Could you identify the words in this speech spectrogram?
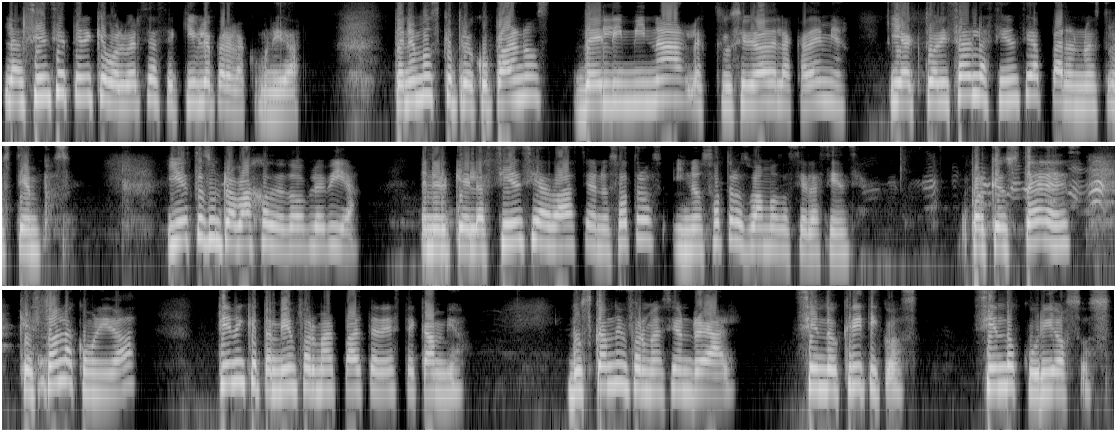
la ciencia tiene que volverse asequible para la comunidad. Tenemos que preocuparnos de eliminar la exclusividad de la academia y actualizar la ciencia para nuestros tiempos. Y este es un trabajo de doble vía, en el que la ciencia va hacia nosotros y nosotros vamos hacia la ciencia. Porque ustedes, que son la comunidad, tienen que también formar parte de este cambio, buscando información real, siendo críticos, siendo curiosos.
